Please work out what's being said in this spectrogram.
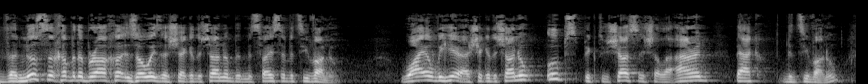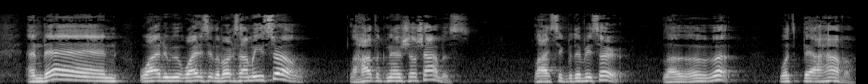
the nusach of the bracha is always a sheket deshanu b'mitzvayse v'tzivanu. Why over here? Asheket deshanu, oops, biktushas shala Aaron, back v'tzivanu. And then, why do we, why does it levarach sama Yisrael? Lahadlik ner shel Shabbos. Lasik b'dev What's be'ahava?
